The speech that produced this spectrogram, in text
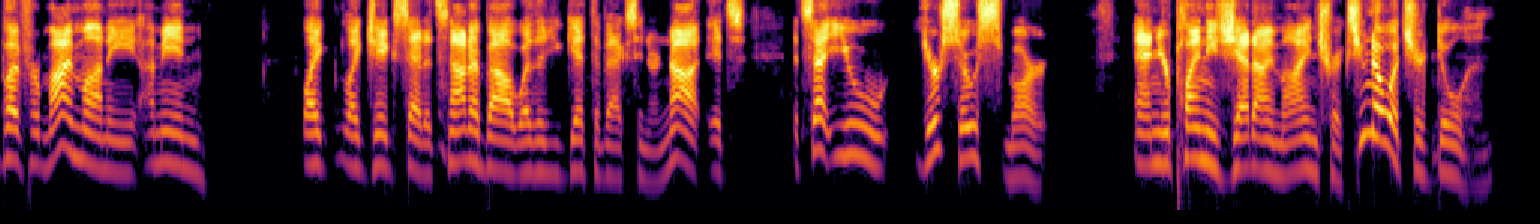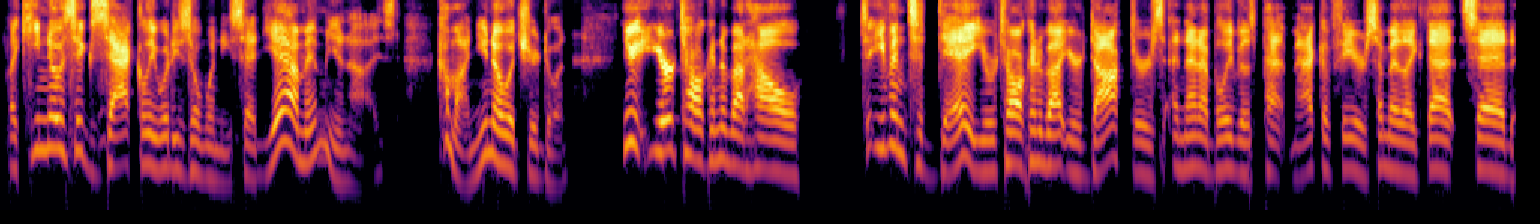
but for my money, I mean, like like Jake said, it's not about whether you get the vaccine or not. It's it's that you you're so smart and you're playing these Jedi mind tricks. You know what you're doing. Like he knows exactly what he's doing when he said, "Yeah, I'm immunized." Come on, you know what you're doing. You you're talking about how to even today you were talking about your doctors, and then I believe it was Pat McAfee or somebody like that said,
